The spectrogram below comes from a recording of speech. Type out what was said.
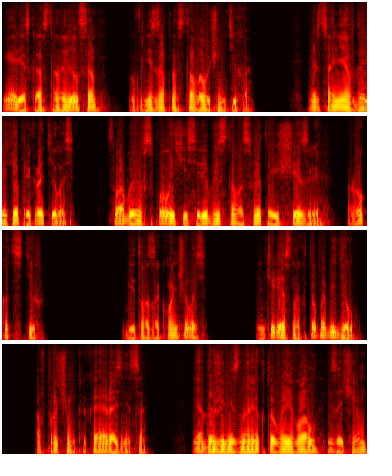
Я резко остановился. Внезапно стало очень тихо. Мерцание вдалеке прекратилось. Слабые всполохи серебристого света исчезли, рокот стих. Битва закончилась? Интересно, кто победил? А впрочем, какая разница? Я даже не знаю, кто воевал и зачем.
